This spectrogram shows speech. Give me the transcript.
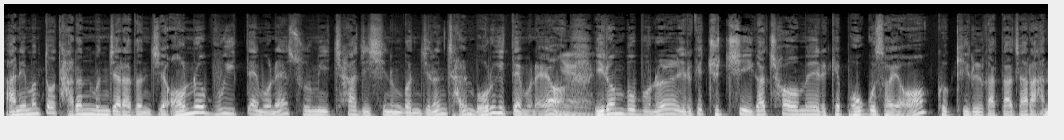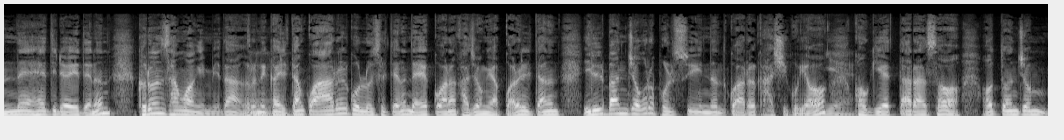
아니면 또 다른 문제라든지 어느 부위 때문에 숨이 차지시는 건지는 잘 모르기 때문에요. 예. 이런 부분을 이렇게 주치의가 처음에 이렇게 보고서요, 그 길을 갖다 잘 안내해 드려야 되는 그런 상황입니다. 그러니까 일단 과를 고르실 때는 내과나 가정의학과를 일단은 일반적으로 볼 수 있는 과를 가시고요. 예. 거기에 따라서 어떤 좀,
